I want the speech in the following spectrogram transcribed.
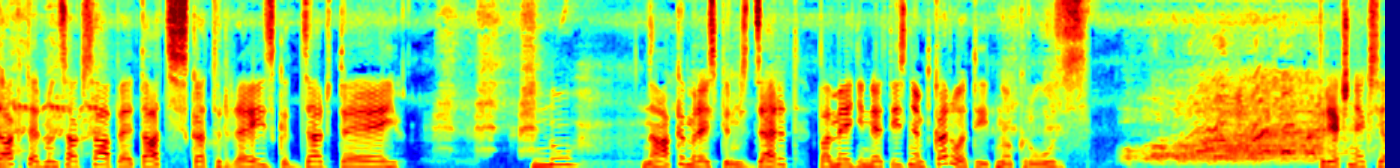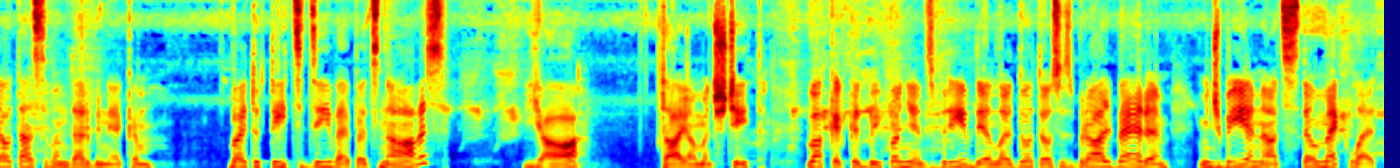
Doktor, man sāk sāpēt acis katru reizi, kad dzeru tēju. Nu, nākamreiz pirms dzerat, pamēģiniet izņemt karotīti no krūzes. Priekšnieks jautā savam darbiniekam, vai tu tici dzīvē pēc nāves? Jā, tā jau man šķita. Vakar, kad bija paņēmis brīvdienu, lai dotos uz brāļa bērniem, viņš bija ienācis tevi meklēt.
